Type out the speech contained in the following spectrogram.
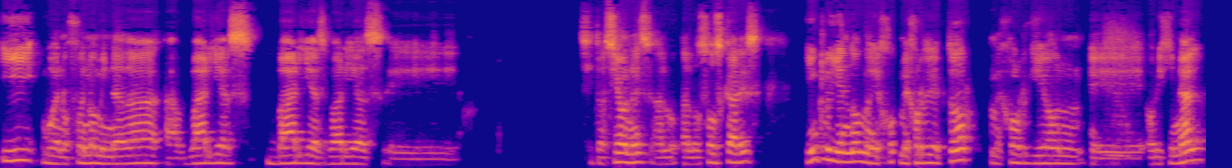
Y bueno, fue nominada a varias, varias, varias situaciones, a, los Oscars, incluyendo mejor, mejor director, mejor guion original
